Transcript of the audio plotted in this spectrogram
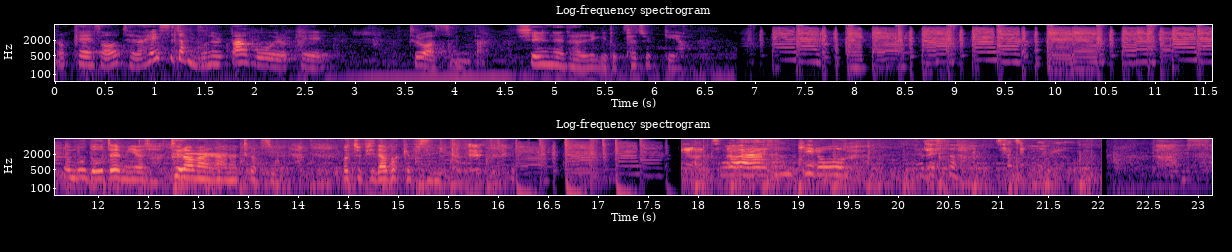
이렇게 해서 제가 헬스장 문을 따고 이렇게 들어왔습니다. 실내 달리기도 켜줄게요. 너무 노잼이어서 드라마를 하나 틀었습니다. 어차피 나밖에 없으니까. 우와, 3kg. 다 됐어. 다 했어.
